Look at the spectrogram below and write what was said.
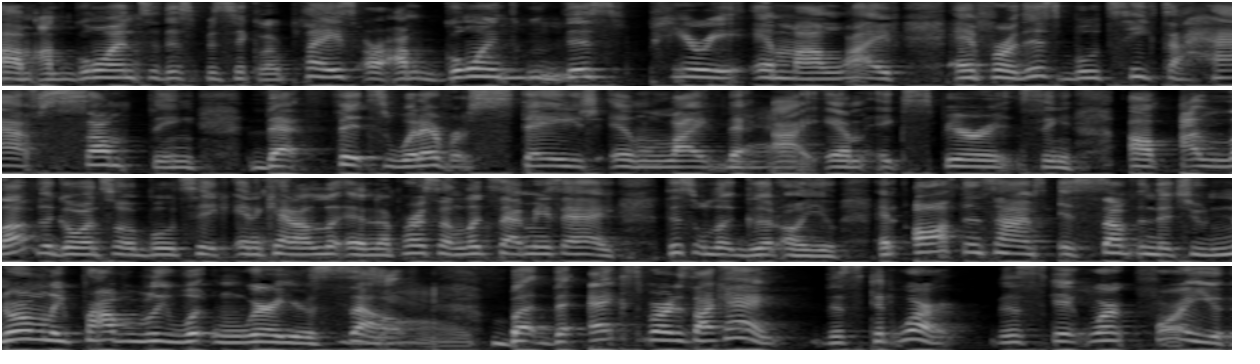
um, I'm going to this particular place or I'm going mm-hmm. through this period in my life. And for this boutique to have something that fits whatever stage in life that yes. I am experiencing. Um, I love to go into a boutique and kind of look, and the person looks at me and say, hey, this will look good on you. And oftentimes it's something that you normally probably wouldn't wear yourself. Yes. But the expert is like, hey, this could work. This could work for you.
